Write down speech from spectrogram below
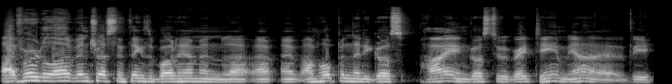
I've heard a lot of interesting things about him, and uh, I, I'm hoping that he goes high and goes to a great team. Yeah, it'd be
